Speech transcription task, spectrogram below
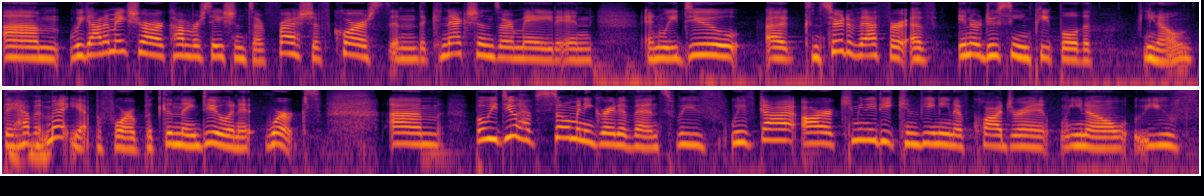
Um, we got to make sure our conversations are fresh, of course, and the connections are made, and and we do a concerted effort of introducing people that you know they haven't mm-hmm. met yet before, but then they do, and it works. Um, but we do have so many great events. We've we've got our community convening of Quadrant. You know, you've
